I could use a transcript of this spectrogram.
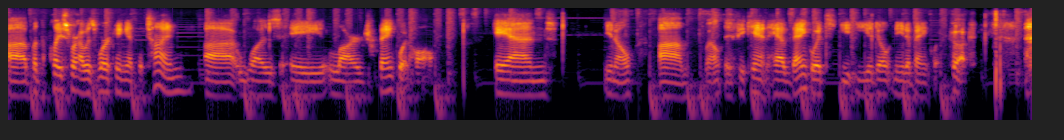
Uh, but the place where I was working at the time uh, was a large banquet hall. And, you know, um, well, if you can't have banquets, you, you don't need a banquet cook.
